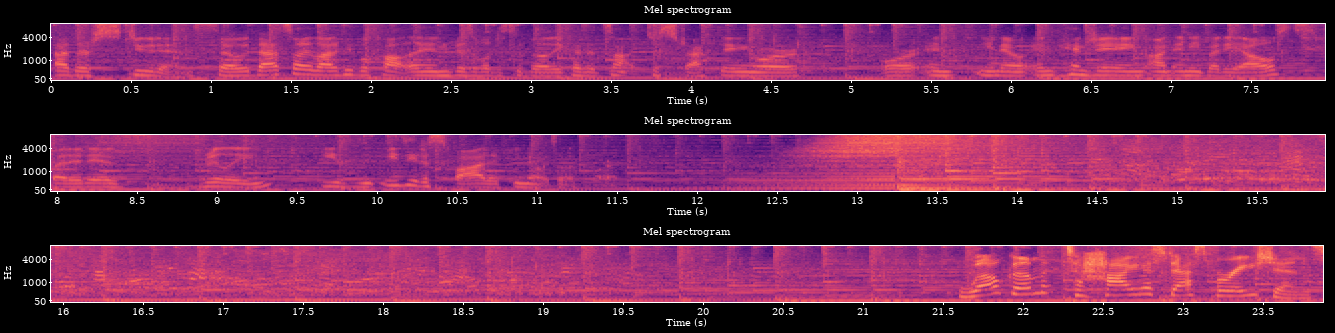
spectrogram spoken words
other students. So that's why a lot of people call it an invisible disability because it's not distracting or or in, you know impinging on anybody else, but it is really easy, easy to spot if you know what to look for. Welcome to Highest Aspirations,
